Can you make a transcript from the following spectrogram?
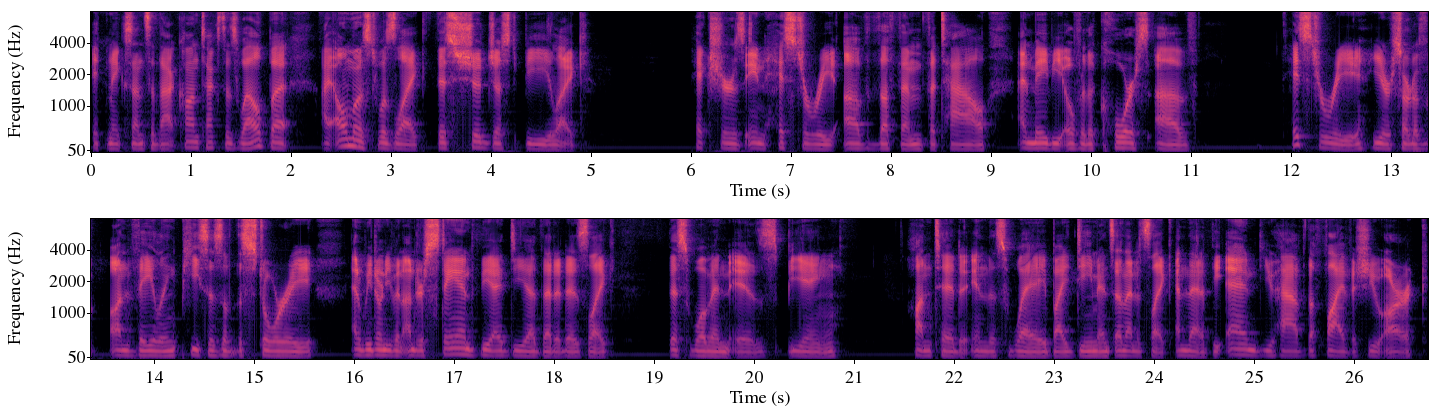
it makes sense in that context as well. But I almost was like, this should just be like pictures in history of the femme fatale, and maybe over the course of history, you're sort of unveiling pieces of the story, and we don't even understand the idea that it is like this woman is being hunted in this way by demons and then it's like and then at the end you have the five issue arc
